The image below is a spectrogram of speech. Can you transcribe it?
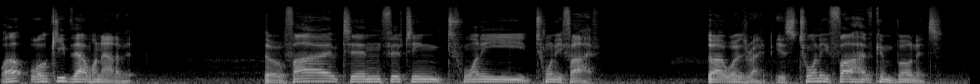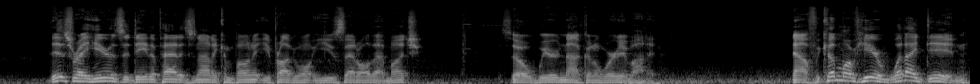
well, we'll keep that one out of it. So 5, 10, 15, 20, 25. So I was right. It's 25 components. This right here is a data pad. It's not a component. You probably won't use that all that much. So we're not going to worry about it. Now, if we come over here, what I did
